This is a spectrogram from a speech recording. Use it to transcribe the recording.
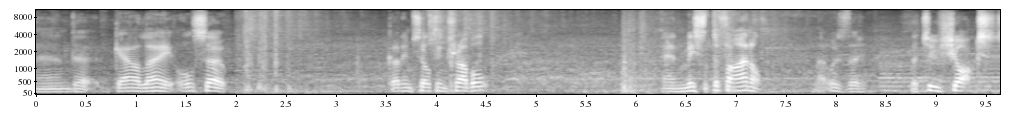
And uh, also got himself in trouble and missed the final. That was the, the two shocks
